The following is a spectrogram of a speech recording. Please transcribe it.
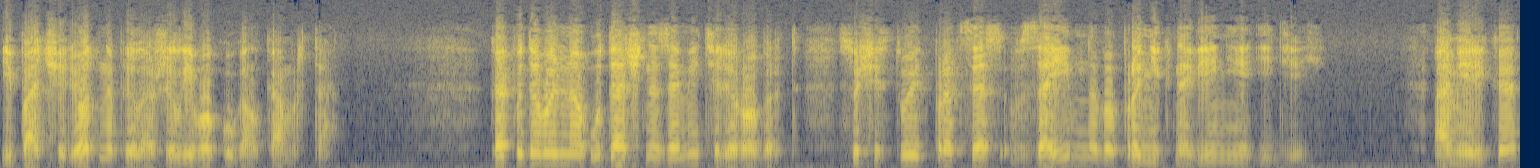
и поочередно приложил его к уголкам рта. Как вы довольно удачно заметили, Роберт, существует процесс взаимного проникновения идей. Америка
